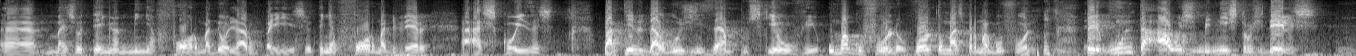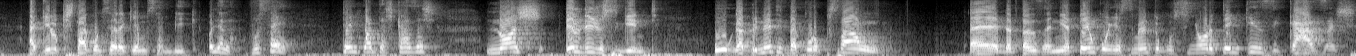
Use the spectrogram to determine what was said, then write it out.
uh, mas eu tenho a minha forma de olhar o país, eu tenho a forma de ver as coisas, partindo de alguns exemplos que eu ouvi. O Magufuli, volto mais para Magufuli, pergunta aos ministros deles aquilo que está a acontecer aqui em Moçambique. Olha lá, você tem quantas casas? Nós, ele diz o seguinte, o gabinete da corrupção é, da Tanzânia tem conhecimento que o senhor tem 15 casas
